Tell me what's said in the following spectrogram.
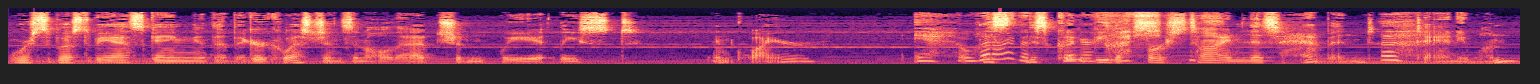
we're supposed to be asking the bigger questions and all that. Shouldn't we at least inquire? Yeah. What this are the this couldn't bigger be the first time this happened to anyone.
